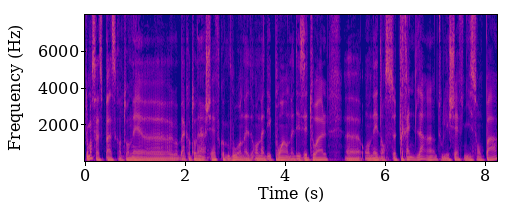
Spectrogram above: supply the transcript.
Comment ça se passe quand on est, euh, bah, quand on est un chef comme vous on a, on a des points, on a des étoiles, euh, on est dans ce trend-là. hein, tous les chefs n'y sont pas.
